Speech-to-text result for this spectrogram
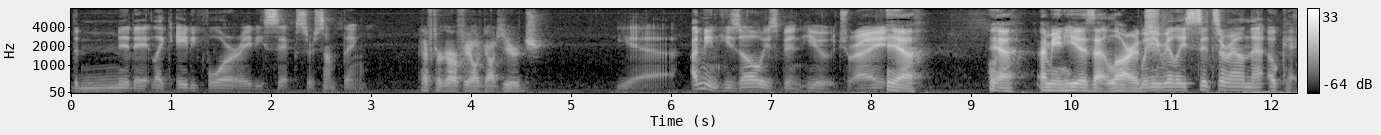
the mid eight, like eighty four or eighty six or something. After Garfield got huge. Yeah, I mean he's always been huge, right? Yeah. Yeah. I mean, he is at large. When he really sits around that, okay.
